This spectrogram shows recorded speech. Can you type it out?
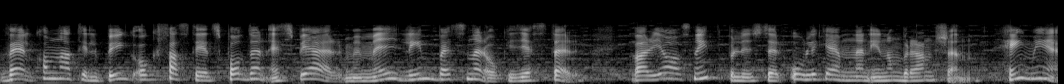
Välkomna till Bygg och fastighetspodden SBR med mig Linn Bessner och gäster. Varje avsnitt belyser olika ämnen inom branschen. Häng med!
